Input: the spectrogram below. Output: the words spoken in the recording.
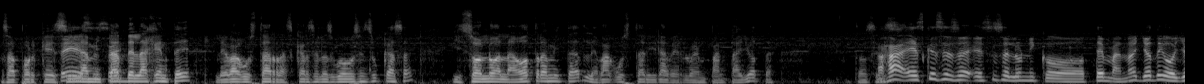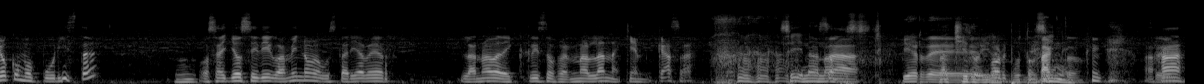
O sea, porque Sí, si la sí, mitad sí. de la gente le va a gustar rascarse los huevos en su casa y solo a la otra mitad le va a gustar ir a verlo en pantallota. Entonces, ajá, es que ese es, ese es el único tema, ¿no? Yo digo, yo como purista, mm, o sea, yo sí digo, a mí no me gustaría ver la nueva de Christopher Nolan aquí en mi casa. sí, no, o no, sea, pues, Pierde. Está chido ir al por- puto impacto. Ajá.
